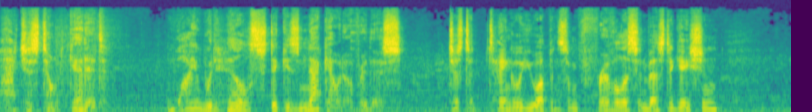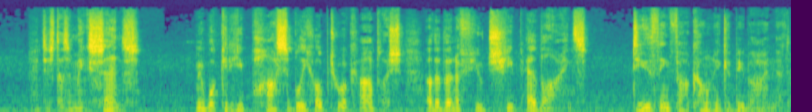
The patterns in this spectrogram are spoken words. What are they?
I just don't get it. Why would Hill stick his neck out over this? Just to tangle you up in some frivolous investigation? It just doesn't make sense. I mean, what could he possibly hope to accomplish other than a few cheap headlines? Do you think Falcone could be behind it?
